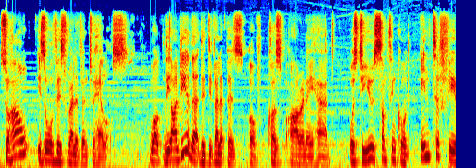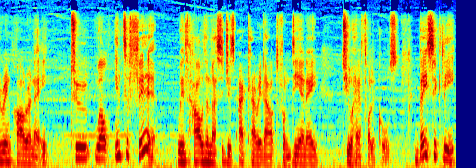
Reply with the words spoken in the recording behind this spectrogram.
So how is all this relevant to hair loss? Well, the idea that the developers of CosmeRNA had was to use something called interfering RNA to, well, interfere with how the messages are carried out from DNA to your hair follicles. Basically,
